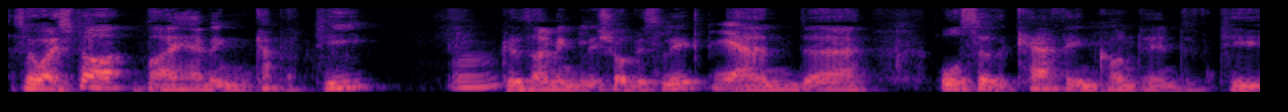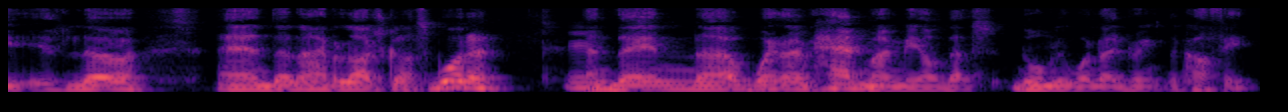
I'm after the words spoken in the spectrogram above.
So I start by having a cup of tea mm. because I'm English, obviously, Yeah. and uh, also the caffeine content of tea is lower. And then I have a large glass of water, mm. and then uh, when I've had my meal, that's normally when I drink the coffee.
